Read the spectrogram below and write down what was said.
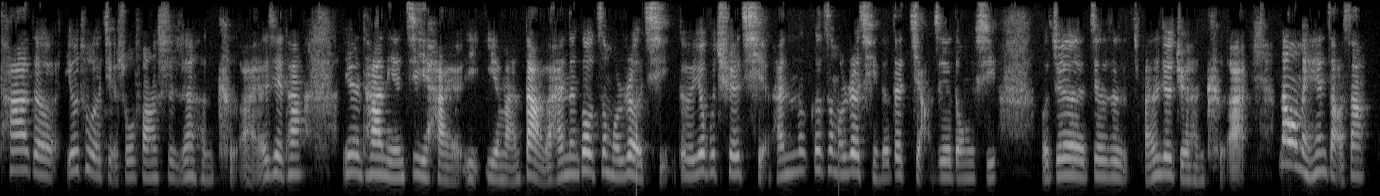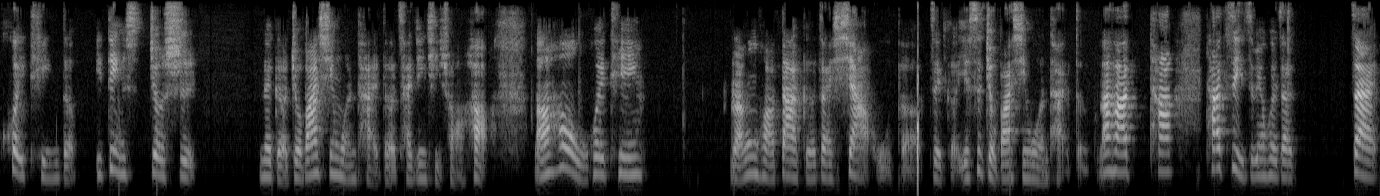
他的 YouTube 的解说方式真的很可爱，而且他因为他年纪还也也蛮大了，还能够这么热情，对，又不缺钱，还能够这么热情的在讲这些东西，我觉得就是反正就觉得很可爱。那我每天早上会听的，一定是就是那个九八新闻台的财经起床号，然后我会听。阮梦华大哥在下午的这个也是九八新闻台的，那他他他自己这边会在在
